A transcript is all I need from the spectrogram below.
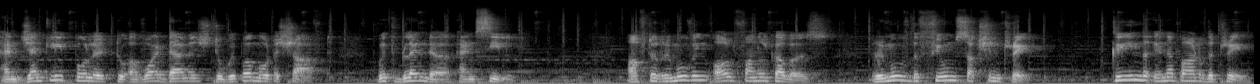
and gently pull it to avoid damage to whipper motor shaft with blender and seal. After removing all funnel covers, remove the fume suction tray. Clean the inner part of the tray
